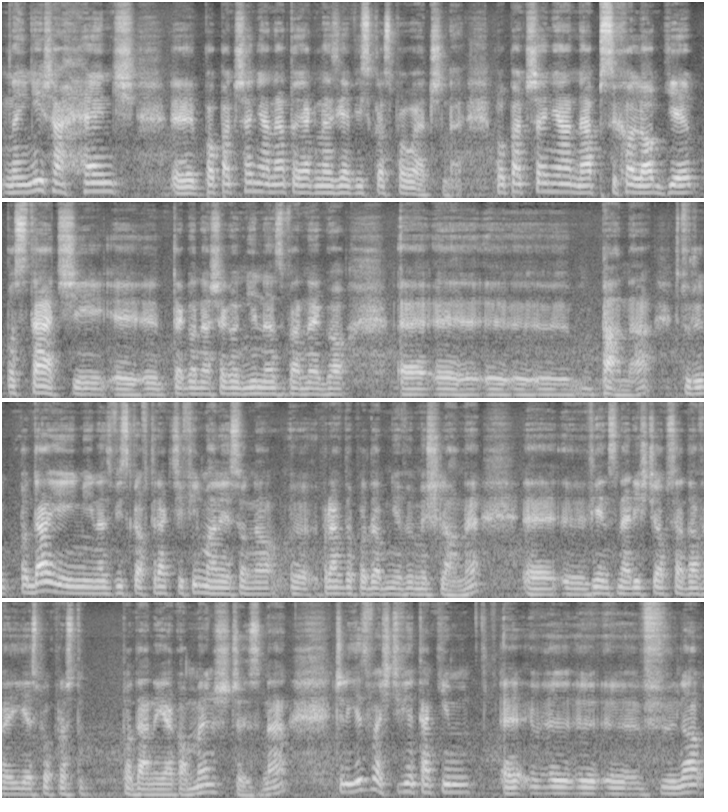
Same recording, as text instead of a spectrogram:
najmniejsza chęć y, popatrzenia na to, jak na zjawisko społeczne, popatrzenia na psychologię postaci y, y, tego naszego nienazwanego e, e, e, pana, który podaje imię i nazwisko w trakcie filmu, ale jest ono prawdopodobnie wymyślone, więc na liście obsadowej jest po prostu podany jako mężczyzna, czyli jest właściwie takim e, e, e, no,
